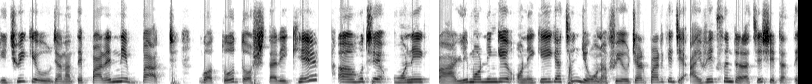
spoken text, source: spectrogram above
কিছুই কেউ জানাতে পারেননি বাট গত দশ তারিখে হচ্ছে অনেক আর্লি মর্নিংয়ে অনেকেই গেছেন যমুনা ফিউচার পার্কে যে আইভেক সেন্টার আছে সেটাতে।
